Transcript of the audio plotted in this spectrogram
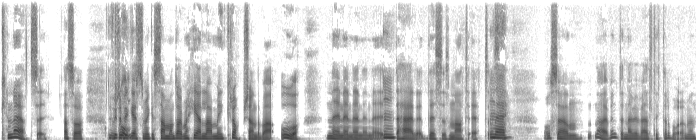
knöt sig. Alltså, Du fick fick ont. jag så mycket sammandrag, men hela min kropp kände bara, åh, nej, nej, nej, nej, nej. Mm. Det här, this is not it. Alltså. Nej. Och sen, nej, jag vet inte när vi väl tittade på det, men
